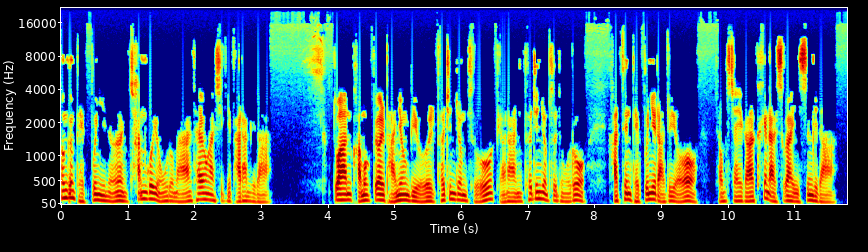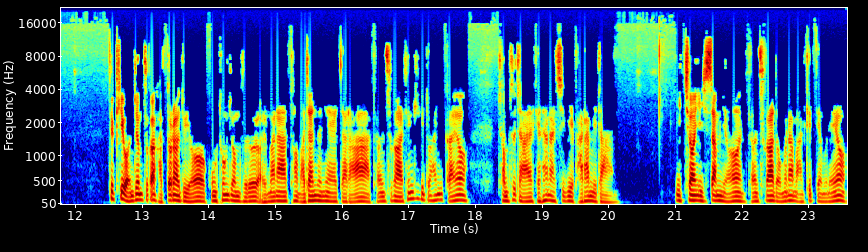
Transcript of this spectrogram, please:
평균 백분위는 참고용으로만 사용하시기 바랍니다. 또한 과목별 반영 비율, 표준 점수, 변환 표준 점수 등으로 같은 백분위라도요, 점수 차이가 크게 날 수가 있습니다. 특히 원점수가 같더라도요, 공통 점수를 얼마나 더 맞았느냐에 따라 변수가 생기기도 하니까요, 점수 잘 계산하시기 바랍니다. 2023년 변수가 너무나 많기 때문에요.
